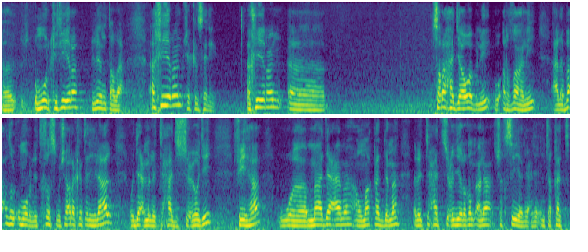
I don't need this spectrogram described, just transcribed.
آه، أمور كثيرة لين طلع. أخيرا بشكل سريع. أخيرا آه، صراحة جاوبني وأرضاني على بعض الأمور اللي تخص مشاركة الهلال ودعم الاتحاد السعودي فيها وما دعمه أو ما قدمه الاتحاد السعودي رغم أنا شخصيا يعني انتقدت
